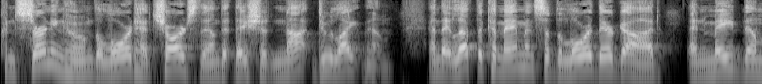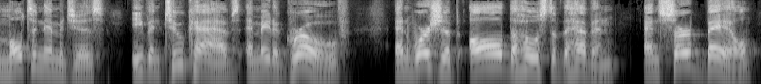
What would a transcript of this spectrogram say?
concerning whom the Lord had charged them that they should not do like them. And they left the commandments of the Lord their God and made them molten images, even two calves, and made a grove and worshiped all the host of the heaven and served Baal.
